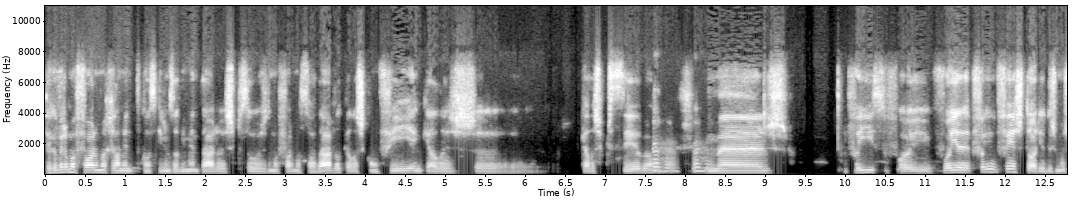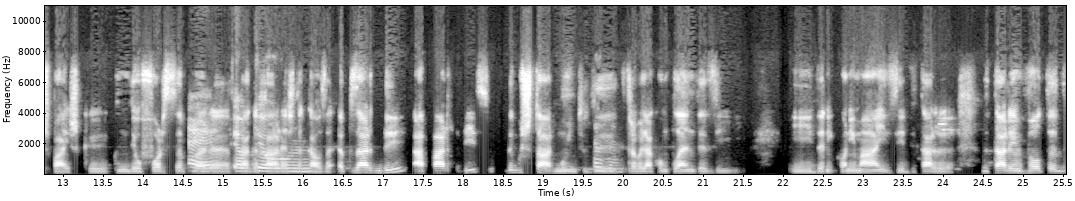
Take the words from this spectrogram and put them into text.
tem que haver uma forma realmente de conseguirmos alimentar as pessoas de uma forma saudável, que elas confiem, que elas, uh, que elas percebam, uhum, uhum. mas foi isso, foi, foi, a, foi, foi a história dos meus pais que, que me deu força para, é, para agarrar eu... esta causa. Apesar de, à parte disso, de gostar muito de, uhum. de trabalhar com plantas e, e de, com animais e de estar, de estar em volta de.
